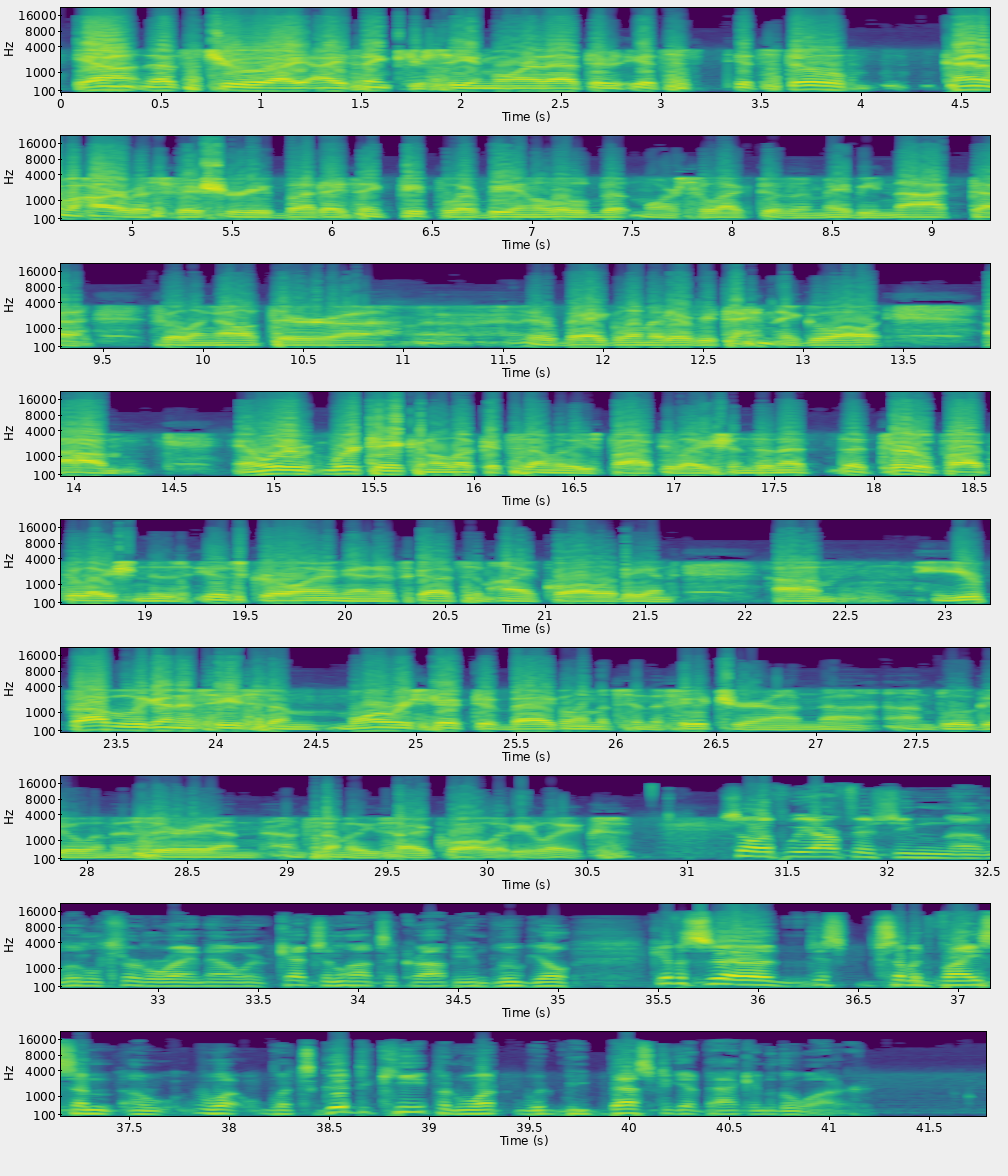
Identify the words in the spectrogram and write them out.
Yeah, that's true. I, I think you're seeing more of that. There, it's it's still kind of a harvest fishery, but I think people are being a little bit more selective and maybe not uh, filling out their uh, their bag limit every time they go out. Um, and we're we're taking a look at some of these populations, and that that turtle population is is growing, and it's got some high quality, and um, you're probably going to see some more restrictive bag limits in the future on uh, on bluegill in this area and on some of these high quality lakes. So, if we are fishing uh, little turtle right now, we're catching lots of crappie and bluegill. Give us uh, just some advice on uh, what what's good to keep and what would be best to get back into the water.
